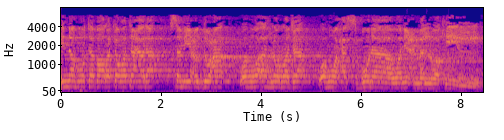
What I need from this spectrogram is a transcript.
إنه تبارك وتعالى سميع الدعاء وهو أهل الرجاء وهو حسبنا ونعم الوكيل.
